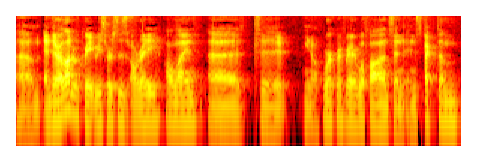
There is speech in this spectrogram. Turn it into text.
Um, and there are a lot of great resources already online uh, to, you know, work with variable fonts and inspect them.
